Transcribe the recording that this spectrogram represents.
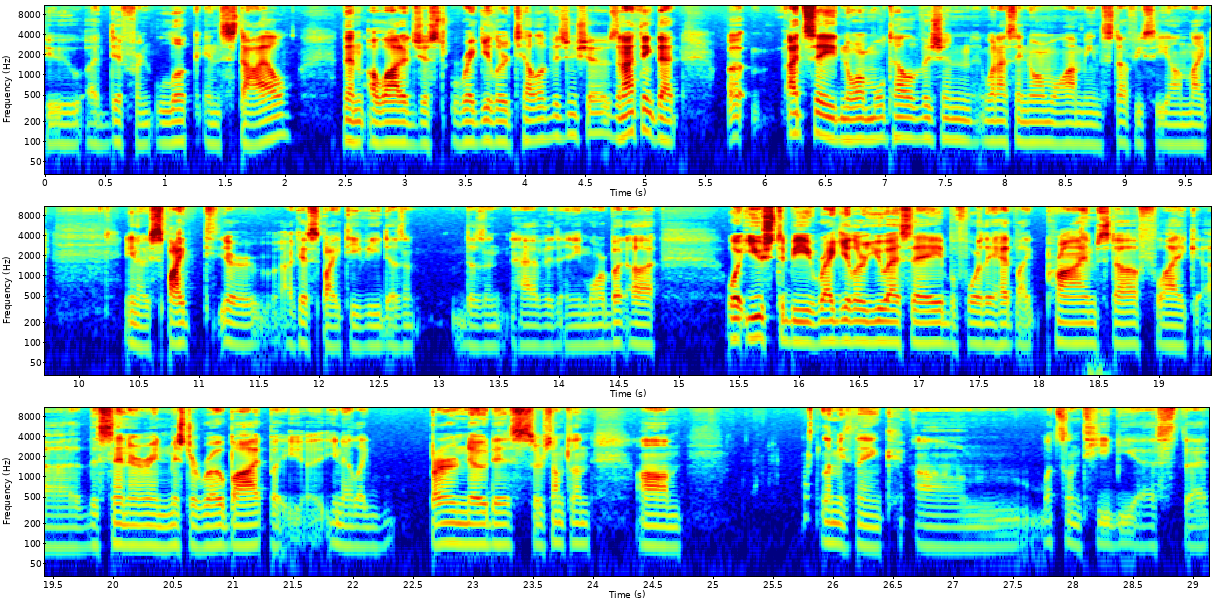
to a different look and style than a lot of just regular television shows. And I think that uh, I'd say normal television. When I say normal, I mean stuff you see on like you know Spike or I guess Spike TV doesn't doesn't have it anymore, but uh, what used to be regular USA before they had like Prime stuff like uh, The Sinner and Mr. Robot, but you know like Burn Notice or something. Um, let me think. Um, what's on TBS that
